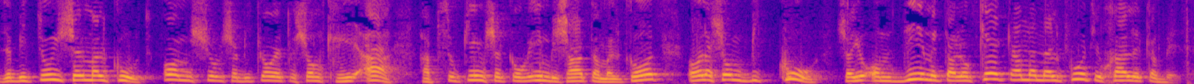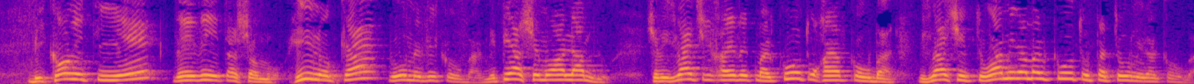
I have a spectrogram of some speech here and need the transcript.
זה ביטוי של מלכות, או משום שביקורת לשון קריאה, הפסוקים שקוראים בשעת המלכות, או לשון ביקור, שהיו עומדים את הלוקה כמה מלכות יוכל לקבל. ביקורת תהיה והביא את השמו. היא לוקה והוא מביא קורבן. מפי השמועה למדו, שבזמן שהיא חייבת מלכות הוא חייב קורבן. בזמן שהיא פטורה מן המלכות הוא פטור מן הקורבן.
